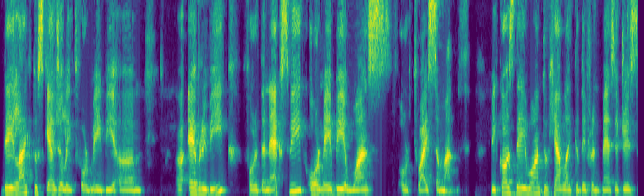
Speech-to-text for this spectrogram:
They like to schedule it for maybe um, uh, every week for the next week or maybe once or twice a month because they want to have like different messages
